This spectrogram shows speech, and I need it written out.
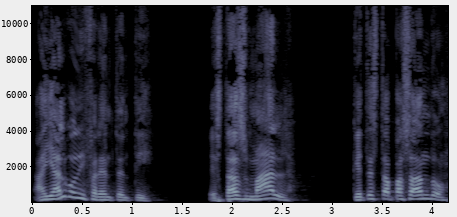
hay algo diferente en ti. Estás mal. ¿Qué te está pasando?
